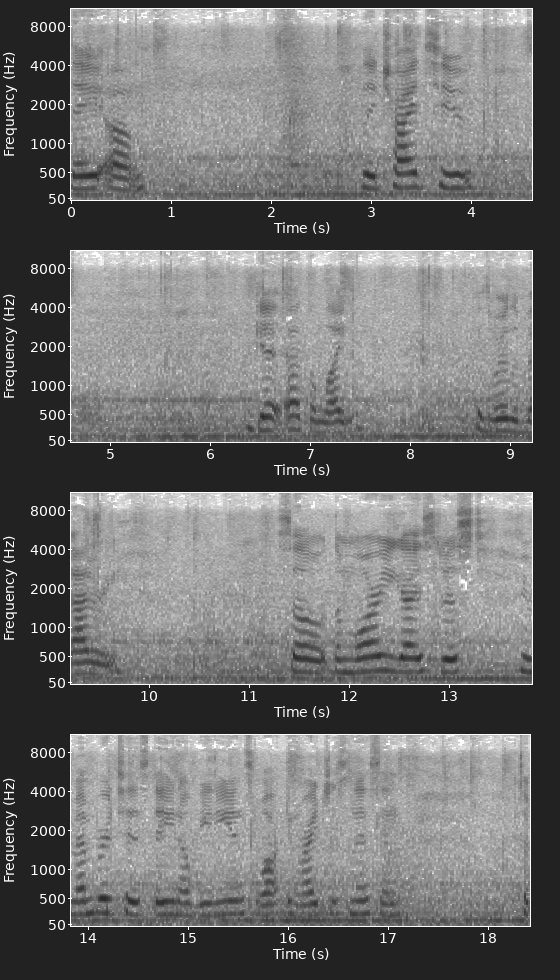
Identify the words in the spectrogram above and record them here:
They um, they tried to get at the light because we're the battery. So the more you guys just remember to stay in obedience, walk in righteousness, and to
